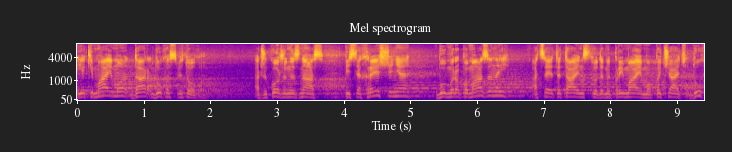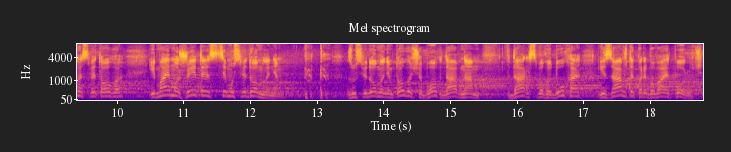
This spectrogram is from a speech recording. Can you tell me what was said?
які маємо дар Духа Святого. Адже кожен із нас після хрещення був миропомазаний, а це є те таїнство, де ми приймаємо печать Духа Святого і маємо жити з цим усвідомленням, з усвідомленням того, що Бог дав нам в дар свого духа і завжди перебуває поруч,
